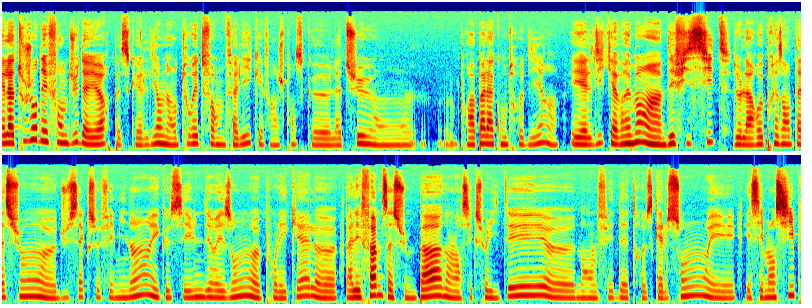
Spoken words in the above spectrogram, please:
qu'elle a toujours défendu d'ailleurs, parce qu'elle dit on est entouré de formes phalliques. Enfin, je pense que là-dessus, on ne pourra pas la contredire. Et elle dit qu'il y a vraiment un déficit de la représentation euh, du sexe féminin et que c'est une des raisons euh, pour lesquelles euh, bah, les femmes s'assument pas dans leur sexualité, dans le fait d'être ce qu'elles sont et, s'émancipent.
